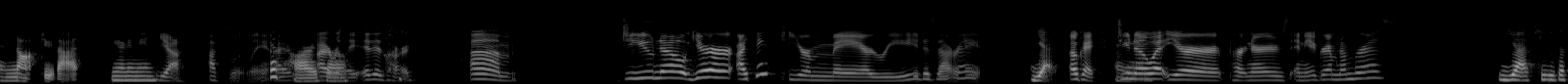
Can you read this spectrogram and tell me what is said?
and not do that. You know what I mean? Yeah, Absolutely. It's I, hard. I though. relate. It is hard. Um, do you know you're? I think you're married. Is that right? Yes. Okay. Do you know what your partner's enneagram number is? Yes, he's a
